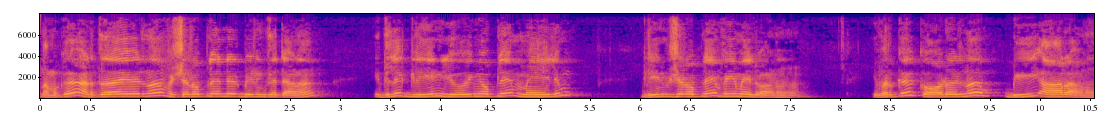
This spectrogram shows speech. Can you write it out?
നമുക്ക് അടുത്തതായി വരുന്നത് ഫിഷർ ഓപ്ലേന്റെ ഒരു ബ്രീഡിംഗ് സെറ്റാണ് ഇതിൽ ഗ്രീൻ യൂയിങ് ഓപ്ലേയും മെയിലും ഗ്രീൻ ഫിഷർ ഓപ്ലേയും ഫീമെയിലുമാണ് ഇവർക്ക് കോഡ് വരുന്നത് ബി ആർ ആണ്.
